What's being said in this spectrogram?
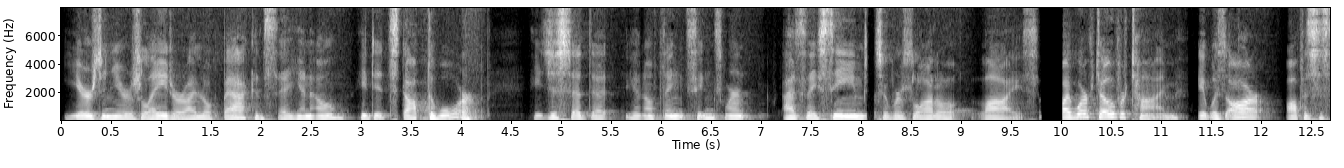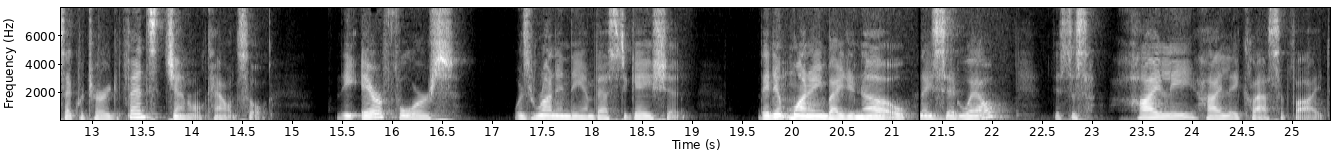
years and years later, I look back and say, you know, he did stop the war. He just said that, you know, things, things weren't as they seemed. There was a lot of lies. I worked overtime. It was our Office of Secretary of Defense General Counsel. The Air Force was running the investigation. They didn't want anybody to know. They said, well, this is highly, highly classified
